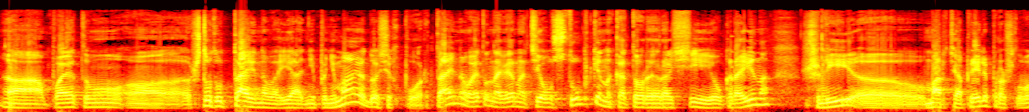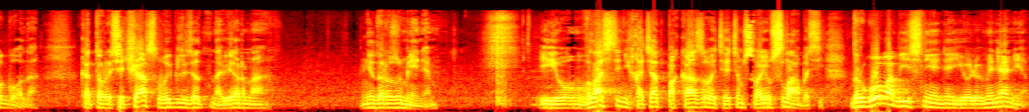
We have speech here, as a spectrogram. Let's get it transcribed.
А, поэтому а, что тут тайного я не понимаю до сих пор. Тайного это, наверное, те уступки, на которые Россия и Украина шли э, в марте-апреле прошлого года, которые сейчас выглядят, наверное, недоразумением. И власти не хотят показывать этим свою слабость. Другого объяснения, Юля, у меня нет.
